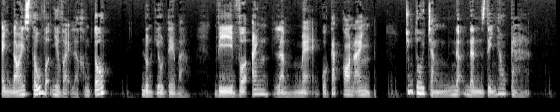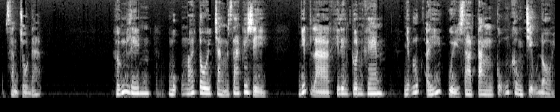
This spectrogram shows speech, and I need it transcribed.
anh nói xấu vợ như vậy là không tốt. Don Quixote bảo. Vì vợ anh là mẹ của các con anh. Chúng tôi chẳng nợ nần gì nhau cả. Sancho đáp. Hứng lên, mụ nói tôi chẳng ra cái gì. Nhất là khi lên cơn ghen, những lúc ấy quỷ sa tăng cũng không chịu nổi.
